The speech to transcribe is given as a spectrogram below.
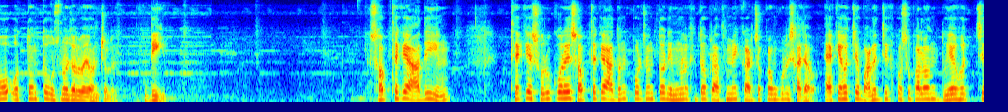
ও অত্যন্ত উষ্ণ জলবায়ু অঞ্চলে। ডি সব থেকে আদিম থেকে শুরু করে সব থেকে আধুনিক পর্যন্ত নিম্নলিখিত প্রাথমিক কার্যক্রমগুলি সাজাও। একে হচ্ছে বাণিজ্যিক পশুপালন, দুয়ে হচ্ছে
